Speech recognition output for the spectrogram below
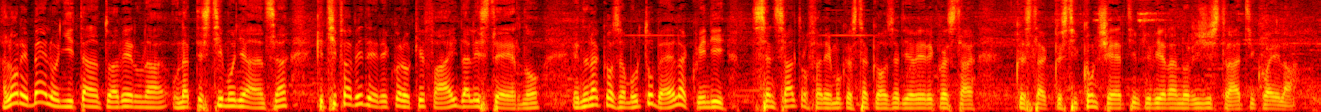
Allora è bello ogni tanto avere una, una, testimonianza che ti fa vedere quello che fai dall'esterno ed è una cosa molto bella, quindi senz'altro faremo questa cosa di avere questa, questa, questi concerti che verranno registrati qua e là.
